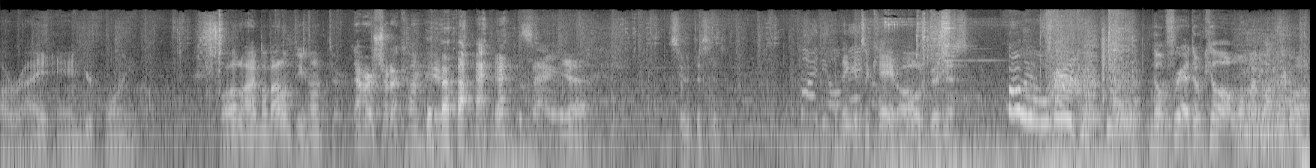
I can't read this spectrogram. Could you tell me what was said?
All right, and your point? Well, I'm a bounty hunter. Never should have come here. yeah. Let's see what this is. I think it's a cave. Oh goodness. No, Freya, don't kill it. I want my block to go up.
